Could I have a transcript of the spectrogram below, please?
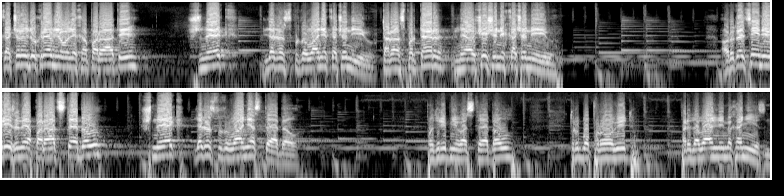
качанодокремлюваних апарати, шнек для транспортування качанів, транспортер неочищених качанів, ротаційний різаний апарат стебел, шнек для транспортування стебел. Подрібнювач стебел, трубопровід, передавальний механізм.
